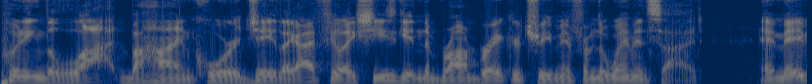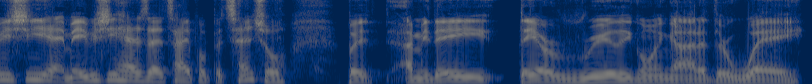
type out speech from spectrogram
putting the lot behind Cora Jade. Like I feel like she's getting the Bron Breakker treatment from the women's side and maybe she maybe she has that type of potential but i mean they they are really going out of their way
